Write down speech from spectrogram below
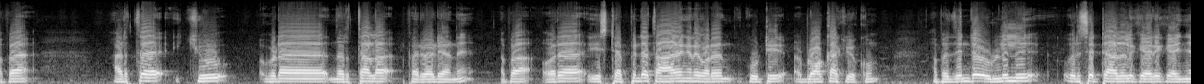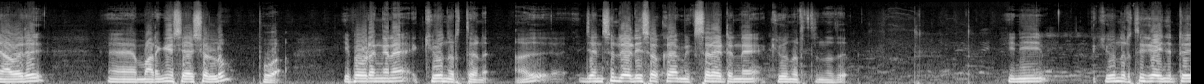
അപ്പോൾ അടുത്ത ക്യൂ ഇവിടെ നിർത്താനുള്ള പരിപാടിയാണ്. അപ്പോൾ ഒരേ ഈ സ്റ്റെപ്പിന്റെ താഴെ ഇങ്ങനെ കുറേ കൂട്ടി ബ്ലോക്കാക്കി വെക്കും. അപ്പോൾ ഇതിന്റെ ഉള്ളിൽ ഒരു സെറ്റ് ആളുകൾ കയറി കഴിഞ്ഞാൽ അവർ മടങ്ങിയ ശേഷമുള്ളും പോവുക. ഇപ്പോൾ ഇവിടെ ഇങ്ങനെ ക്യൂ നിർത്തുകയാണ്. അത് ജെൻസും ലേഡീസും ഒക്കെ മിക്സഡായിട്ട് തന്നെ ക്യൂ നിർത്തുന്നത്. ഇനി ക്യൂ നിർത്തി കഴിഞ്ഞിട്ട്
